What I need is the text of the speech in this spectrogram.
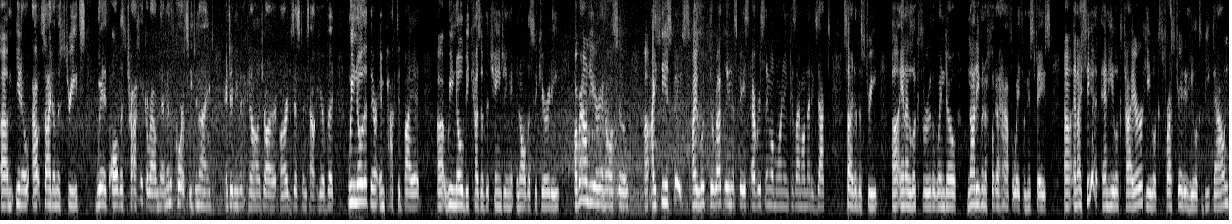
um, you know, outside on the streets with all this traffic around him. And of course, he denied and didn't even acknowledge our, our existence out here. But we know that they're impacted by it uh, we know because of the changing in all the security around here. And also, uh, I see his face. I look directly in his face every single morning because I'm on that exact side of the street. Uh, and I look through the window, not even a foot and a half away from his face. Uh, and I see it. And he looks tired. He looks frustrated. He looks beat down.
